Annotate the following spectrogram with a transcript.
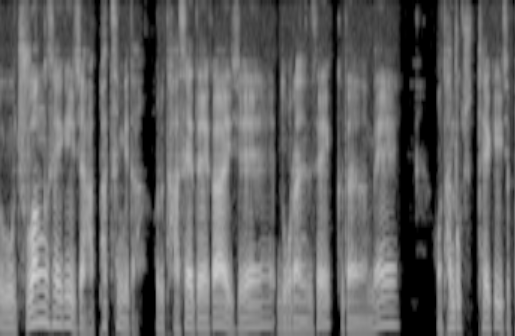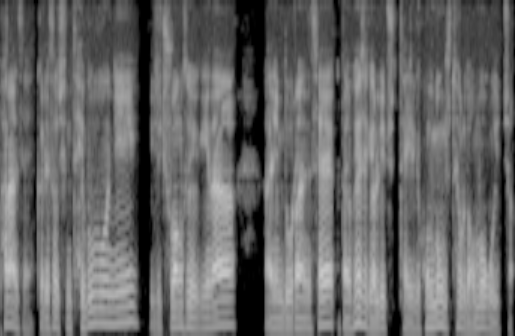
요 주황색이 이제 아파트입니다. 그리고 다세대가 이제 노란색, 그 다음에 어, 단독주택이 이제 파란색. 그래서 지금 대부분이 이제 주황색이나 아니면 노란색, 그 다음에 회색 연립주택, 이렇게 공동주택으로 넘어오고 있죠.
